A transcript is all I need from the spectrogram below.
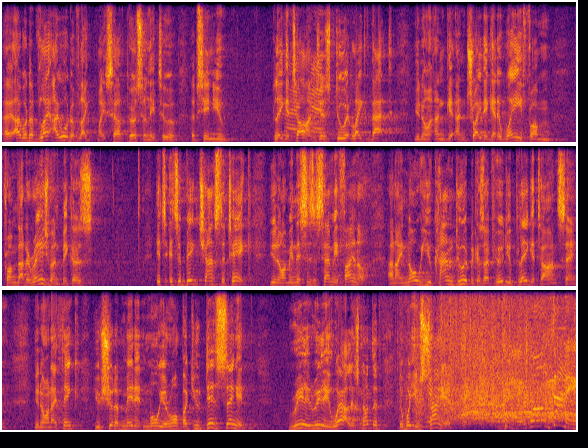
uh, I would have li- I would have liked myself personally to have seen you play guitar and just do it like that, you know, and get, and try to get away from from that arrangement because it's, it's a big chance to take. You know, I mean, this is a semi-final, and I know you can do it because I've heard you play guitar and sing. You know, and I think you should have made it more your own, but you did sing it really, really well. It's not that the way you sang it. Okay, well, Danny,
